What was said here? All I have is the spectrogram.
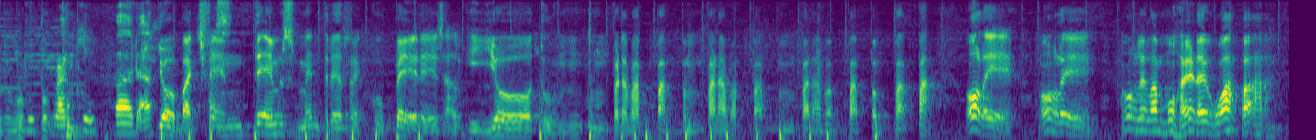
recuperar. Jo vaig fent temps mentre recuperes el guió. Tum, tum, parabapapam, parabapapam, parabapapam, pa, pa. Ole, ole, ole, la mujer guapa.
